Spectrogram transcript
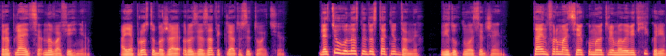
трапляється нова фігня. а я просто бажаю розв'язати кляту ситуацію. Для цього у нас недостатньо даних, відгукнулася Джейн. Та інформація, яку ми отримали від Хікорі,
